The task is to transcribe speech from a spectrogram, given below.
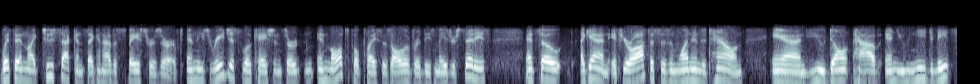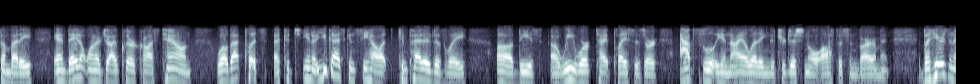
within like two seconds, they can have a space reserved. And these Regus locations are in multiple places all over these major cities. And so, again, if your office is in one end of town and you don't have and you need to meet somebody and they don't want to drive clear across town, well, that puts a you know you guys can see how it competitively uh, these uh, WeWork type places are absolutely annihilating the traditional office environment. But here's an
